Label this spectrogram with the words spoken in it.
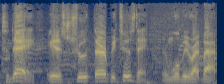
Today, it is Truth Therapy Tuesday, and we'll be right back.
